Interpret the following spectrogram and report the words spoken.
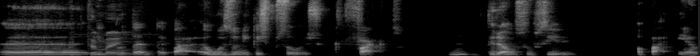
Uh, também... E, portanto, é pá, as únicas pessoas que de facto terão subsídio opa, é,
